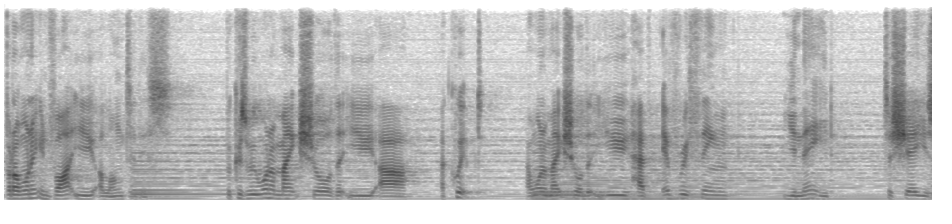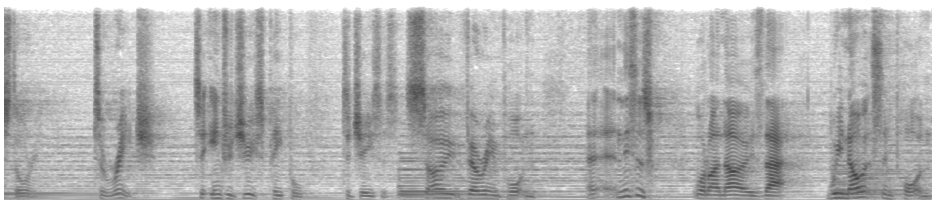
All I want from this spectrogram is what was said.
But I want to invite you along to this because we want to make sure that you are equipped. I want to make sure that you have everything you need to share your story, to reach, to introduce people to Jesus. So very important. And, this is what I know is that we know it's important,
